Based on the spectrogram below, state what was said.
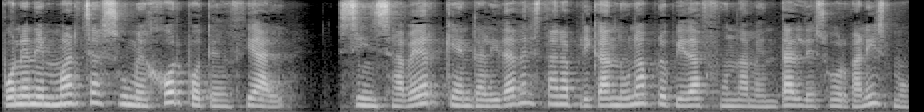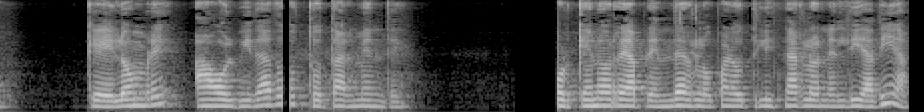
Ponen en marcha su mejor potencial sin saber que en realidad están aplicando una propiedad fundamental de su organismo, que el hombre ha olvidado totalmente. ¿Por qué no reaprenderlo para utilizarlo en el día a día?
